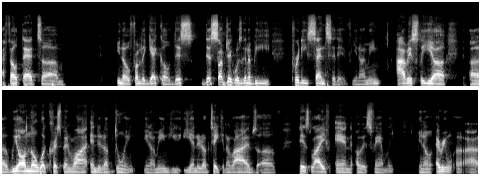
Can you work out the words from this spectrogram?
I felt that um, you know from the get go, this this subject was going to be pretty sensitive. You know, what I mean, obviously, uh, uh, we all know what Chris Benoit ended up doing. You know, I mean, he he ended up taking the lives of his life and of his family. You know, everyone. Uh, uh,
